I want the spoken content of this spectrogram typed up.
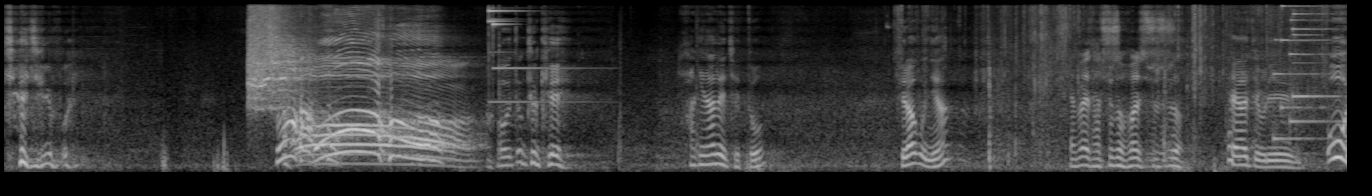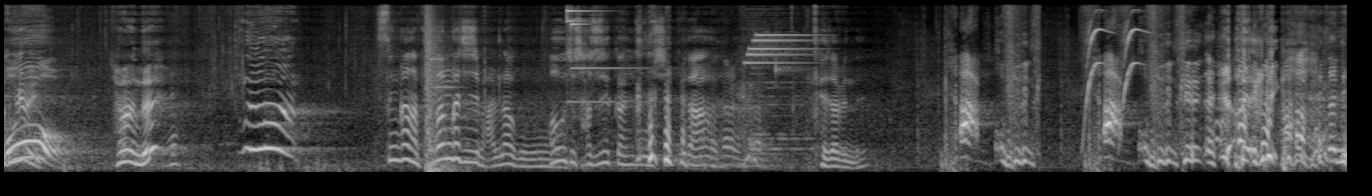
쟤 지금 뭐야 어 똑똑해 하긴 하네 쟤 또 드라곤이야? 야 빨리 다 주워 빨리 주- 주워. 해야지 우린 오 동현이 오. 잘하는데? 승관아 부담 가지지 말라고. 어우 저 자주 색깔 오 이쁘다 대잡인데 괜찮니?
